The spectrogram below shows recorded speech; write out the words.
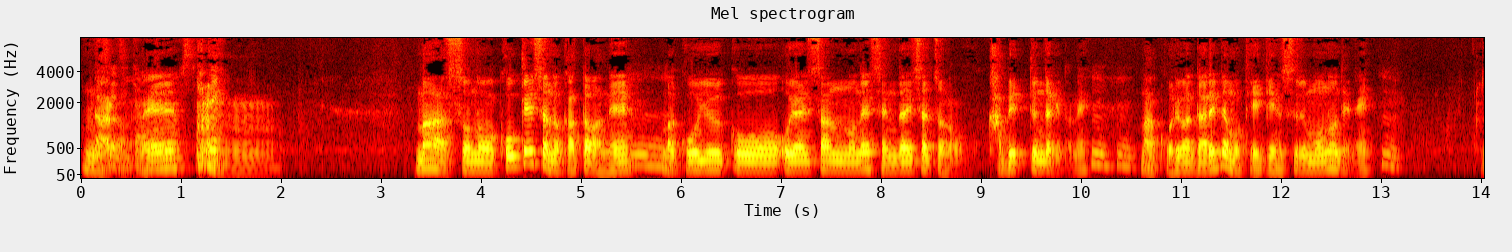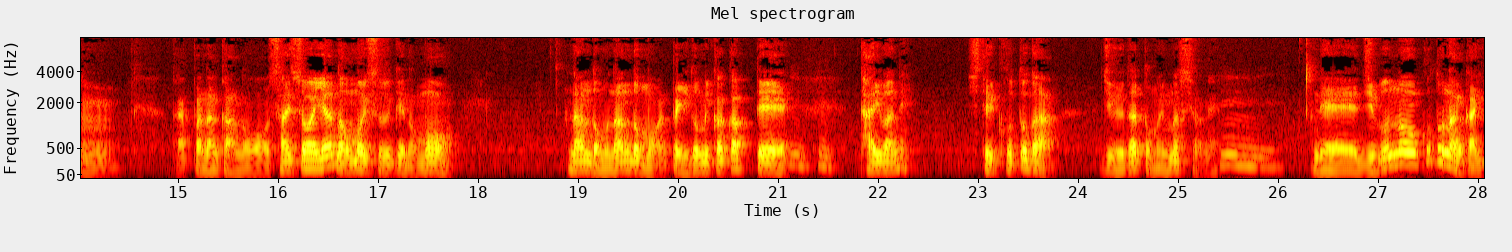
メッセージいただきましたね。うん。まあその後継者の方はね、うんまあ、こういうこう親父さんのね先代社長の壁って言うんだけどね、うんうんまあこれは誰でも経験するものでね、うん。うん、やっぱなんかあの最初は嫌な思いするけども何度も何度もやっぱり挑みかかってうん対話ねしていくことが重要だと思いますよね。うんうんで自分のことなんか一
